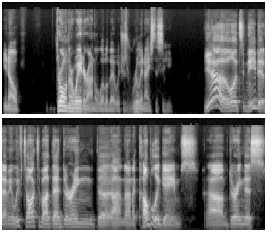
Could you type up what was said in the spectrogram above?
you know throwing their weight around a little bit, which was really nice to see. Yeah, well, it's needed. I mean, we've talked about that during the on, on a couple of games um, during this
